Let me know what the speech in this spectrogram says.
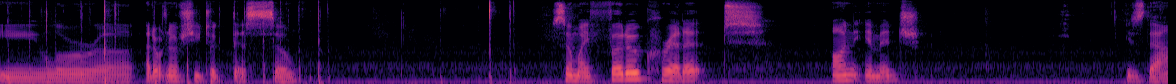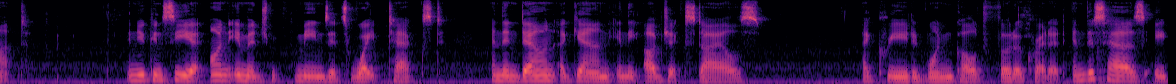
Elora. I don't know if she took this, so. So my photo credit on image is that. And you can see it on image means it's white text. And then down again in the object styles, I created one called photo credit. And this has a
